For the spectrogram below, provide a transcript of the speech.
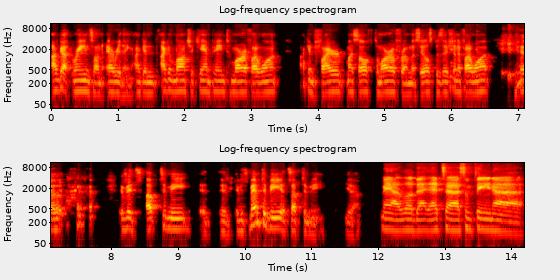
I've got reins on everything. I can I can launch a campaign tomorrow if I want. I can fire myself tomorrow from a sales position if I want. You know, if it's up to me, if, if it's meant to be, it's up to me. You know. Man, I love that. That's uh, something. Uh,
